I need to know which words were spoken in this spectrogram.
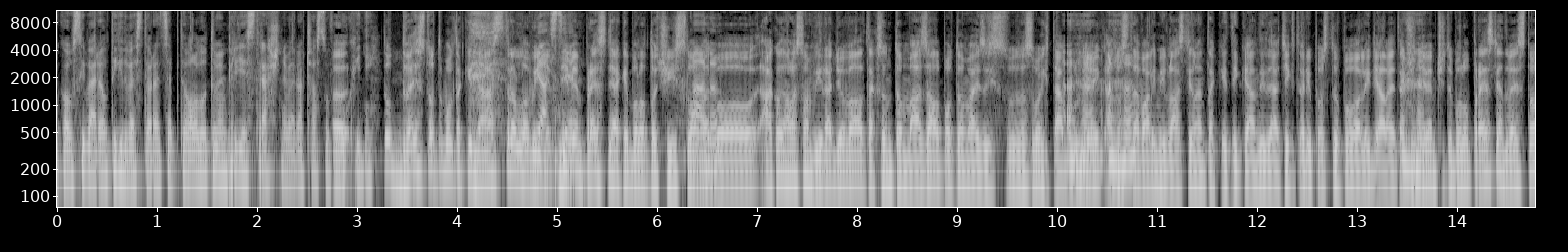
rokov si varil tých 200 receptov, lebo to mi príde strašne veľa času v e, kuchyni. Uh, to 200 to bol taký nástrelový, ne, neviem presne, aké bolo to číslo, Áno. lebo ako náhle som vyraďoval, tak som to mazal potom potom aj zo svojich tabuliek a zostávali mi vlastne len takí tí kandidáti, ktorí postupovali ďalej, takže neviem, či to bolo presne 200,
